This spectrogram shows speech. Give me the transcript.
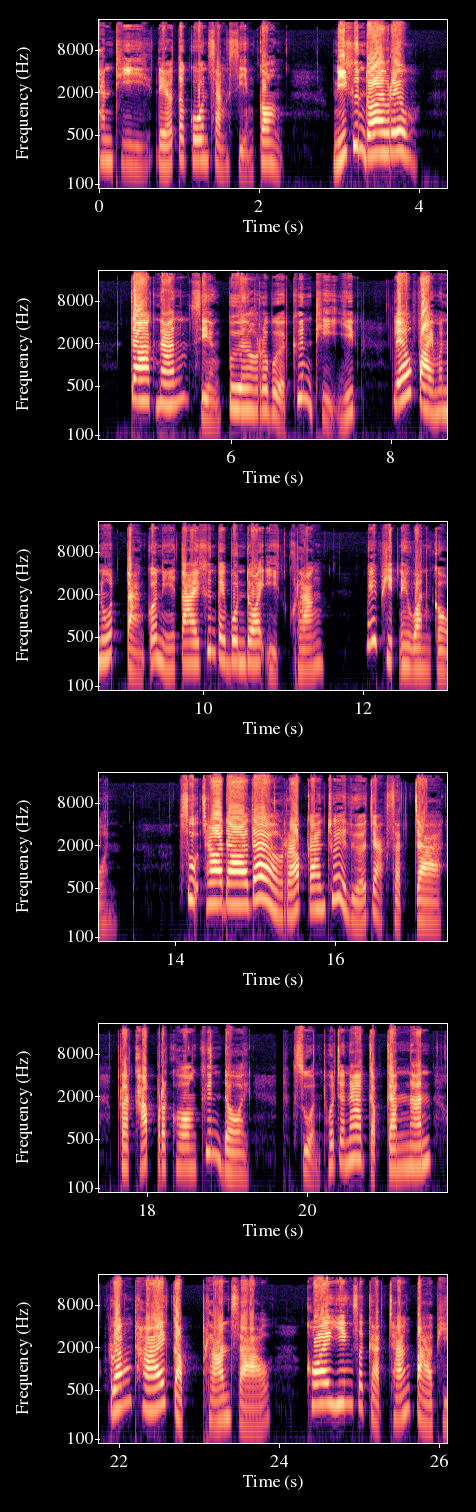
ทันที แล้วตะโกนสั่งเสียงก้องหนีขึ้นดอยเร็ว จากนั้นเสียงปืนระเบิดขึ้นถี่ยิบ แล้วฝ่ายมนุษย์ต่างก็หนีตายขึ้นไปบนดอยอีกครั้ง ไม่ผิดในวันก่อน สุชาดาได้รับการช่วยเหลือจากสัจจา ประคับประคองขึ้นดอย ส่วนพจนาถกับกันนั้น รั้งท้ายกับพรานสาว คอยยิงสกัดช้างป่าผี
